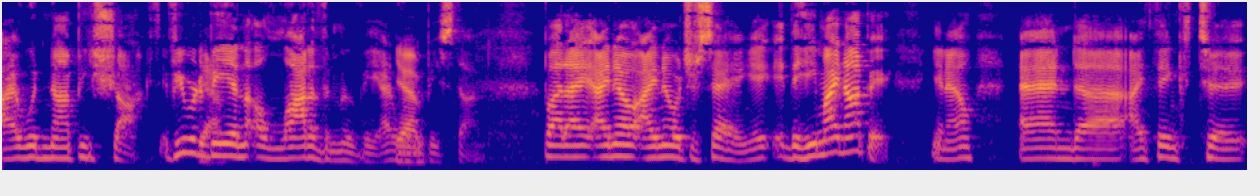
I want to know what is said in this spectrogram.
I would not be shocked. If he were to be in a lot of the movie, I Yeah. wouldn't be stunned. But I, I know, I know what you're saying. It- it- he might not be, you know. And uh, I think to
